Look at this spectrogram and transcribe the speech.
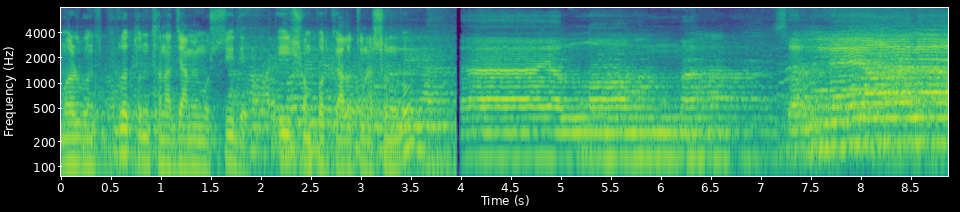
মোরলগঞ্জ পুরাতন থানা জামে মসজিদে এই সম্পর্কে আলোচনা শুনব اللهم صل على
